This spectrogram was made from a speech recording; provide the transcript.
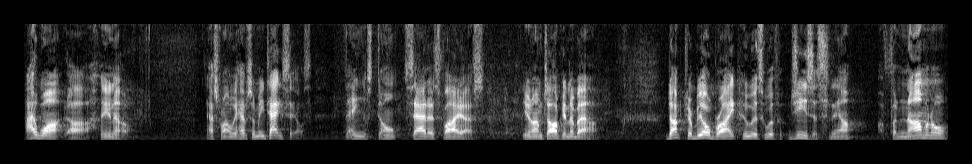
I want, uh, you know, that's why we have so many tag sales. Things don't satisfy us. You know what I'm talking about. Dr. Bill Bright, who is with Jesus now, a phenomenal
